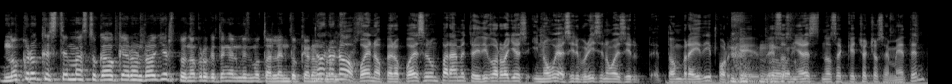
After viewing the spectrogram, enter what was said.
no creo que esté más tocado que Aaron Rodgers, pero no creo que tenga el mismo talento que Aaron No, no, Rodgers. no, bueno, pero puede ser un parámetro y digo Rogers y no voy a decir Breeze y no voy a decir eh, Tom Brady porque No, esos bueno. señores no sé qué chocho se meten,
